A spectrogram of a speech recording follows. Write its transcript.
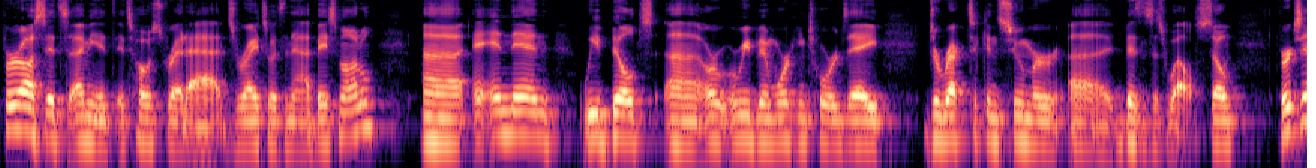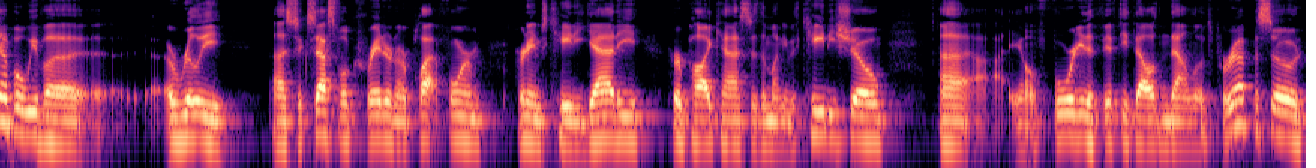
For us, it's I mean it's, it's host read ads, right? So it's an ad based model, uh, and then we've built uh, or, we've been working towards a direct to consumer uh, business as well. So, for example, we've a a really uh, successful creator on our platform her name's Katie Gatti. Her podcast is the Money with Katie Show. Uh, you know, 40 to 50,000 downloads per episode.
